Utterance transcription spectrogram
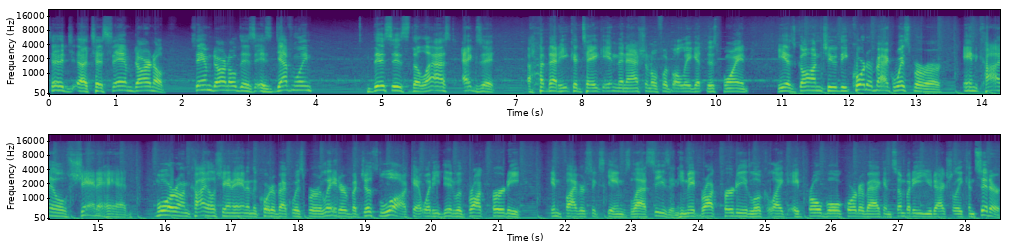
to, uh, to Sam Darnold. Sam Darnold is, is definitely, this is the last exit uh, that he could take in the National Football League at this point. He has gone to the quarterback whisperer in Kyle Shanahan. More on Kyle Shanahan and the quarterback whisperer later, but just look at what he did with Brock Purdy in five or six games last season. He made Brock Purdy look like a Pro Bowl quarterback and somebody you'd actually consider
